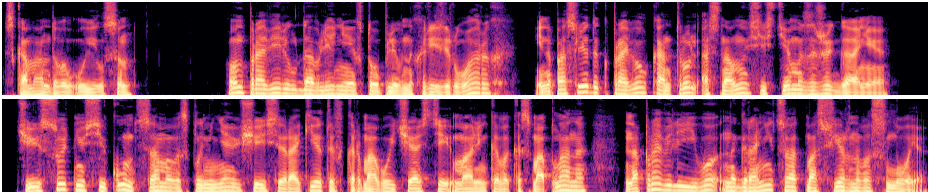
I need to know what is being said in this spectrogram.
скомандовал Уилсон. Он проверил давление в топливных резервуарах и напоследок провел контроль основной системы зажигания. Через сотню секунд самовоспламеняющиеся ракеты в кормовой части маленького космоплана направили его на границу атмосферного слоя.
